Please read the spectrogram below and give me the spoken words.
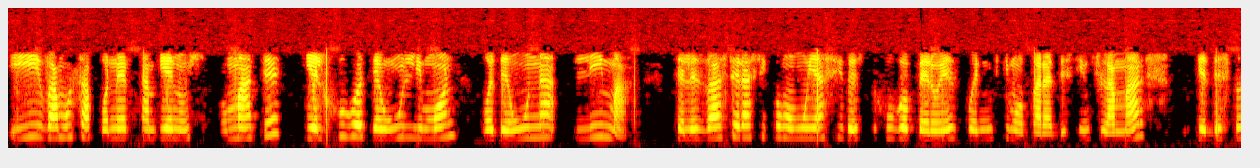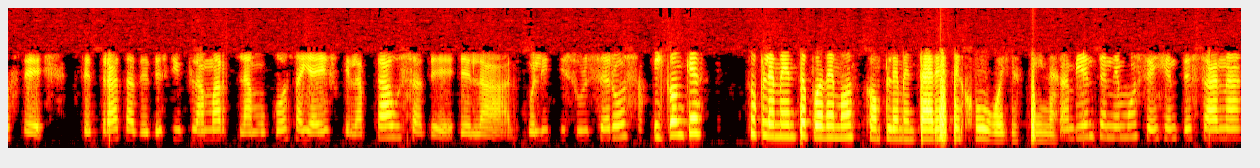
Y vamos a poner también un tomate y el jugo de un limón o de una lima. Se les va a hacer así como muy ácido este jugo, pero es buenísimo para desinflamar, porque de esto se, se trata de desinflamar la mucosa, ya es que la causa de, la colitis ulcerosa. ¿Y con qué suplemento podemos complementar este jugo, Justina? También tenemos en gente sana,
